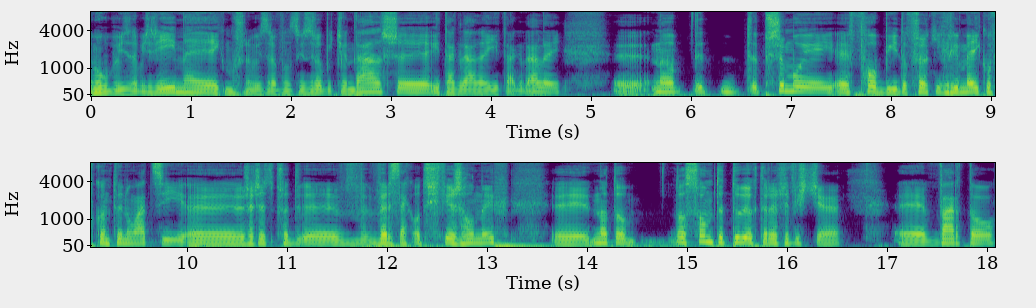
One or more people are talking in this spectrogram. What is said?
mógłby zrobić remake, można by zrobić, coś zrobić ciąg dalszy i tak dalej, i tak dalej. E, no, przy mojej e, fobii do wszelkich remake'ów, kontynuacji rzeczy sprzed, w wersjach odświeżonych, no to no, są tytuły, które rzeczywiście warto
